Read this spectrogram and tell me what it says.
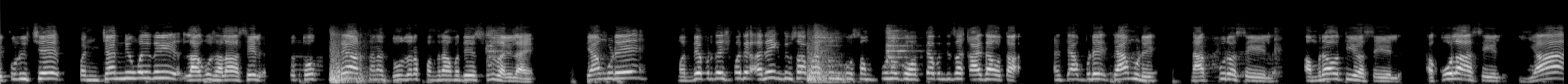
एकोणीसशे पंच्याण्णवमध्ये जरी लागू झाला असेल तर तो खऱ्या अर्थानं दोन हजार पंधरा मध्ये सुरू झालेला आहे. त्यामुळे मध्य प्रदेशमध्ये अनेक दिवसापासून संपूर्ण गोहत्याबंदीचा कायदा होता. आणि त्यापुढे त्यामुळे नागपूर असेल अमरावती असेल अकोला असेल या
